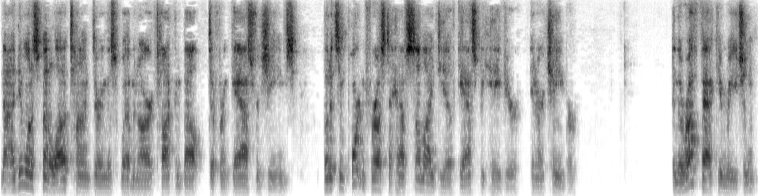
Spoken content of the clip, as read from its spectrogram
Now, I didn't want to spend a lot of time during this webinar talking about different gas regimes, but it's important for us to have some idea of gas behavior in our chamber. In the rough vacuum region,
